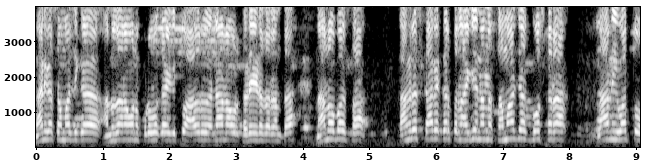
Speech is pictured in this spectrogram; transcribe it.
ಗಾಣಿಗ ಸಮಾಜಕ್ಕೆ ಅನುದಾನವನ್ನು ಕೊಡಬೇಕಾಗಿತ್ತು. ಆದರೂ ಏನಾನು ಅವರು ತಡೆ ಹಿಡಿದಾರಂತ ನಾನೊಬ್ಬ ಕಾಂಗ್ರೆಸ್ ಕಾರ್ಯಕರ್ತನಾಗಿ ನನ್ನ ಸಮಾಜಕ್ಕೋಸ್ಕರ ನಾನು ಇವತ್ತು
